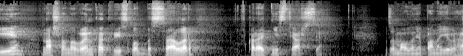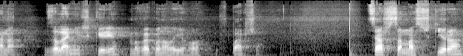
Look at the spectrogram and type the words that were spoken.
І наша новинка крісло бестселер в каретній стяжці. Замовлення пана Євгена. В зеленій шкірі ми виконали його вперше. Ця ж сама шкіра,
